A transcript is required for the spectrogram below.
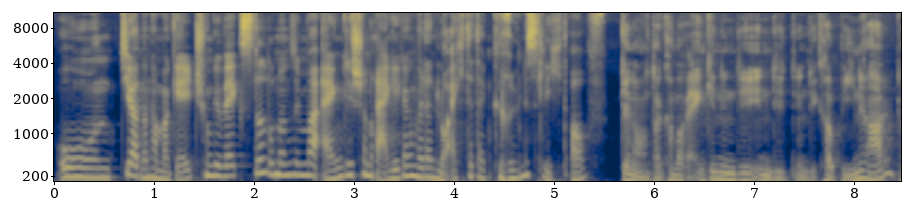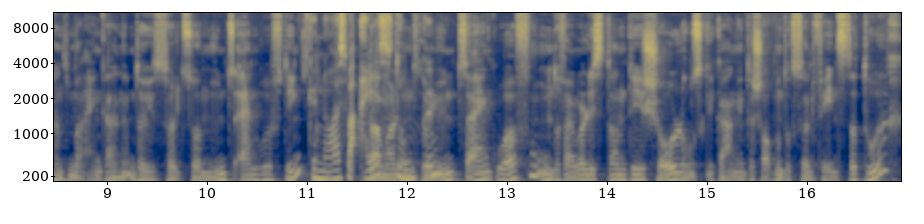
Und ja, dann haben wir Geld schon gewechselt und dann sind wir eigentlich schon reingegangen, weil dann leuchtet ein grünes Licht auf. Genau, und dann kann man reingehen in die, in die, in die Kabine halt, dann sind wir reingegangen, da ist halt so ein Münzeinwurfding. Genau, es war Da haben alles wir halt unsere dunkel. Münze eingeworfen und auf einmal ist dann die Show losgegangen. Da schaut man durch so ein Fenster durch.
